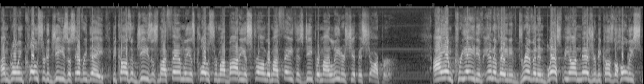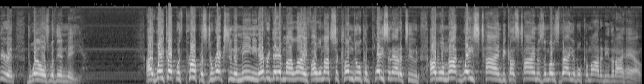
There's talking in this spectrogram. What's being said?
I'm growing closer to Jesus every day. Because of Jesus, my family is closer, my body is stronger, my faith is deeper, my leadership is sharper. I am creative, innovative, driven, and blessed beyond measure because the Holy Spirit dwells within me. I wake up with purpose, direction, and meaning every day of my life. I will not succumb to a complacent attitude. I will not waste time because time is the most valuable commodity that I have.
